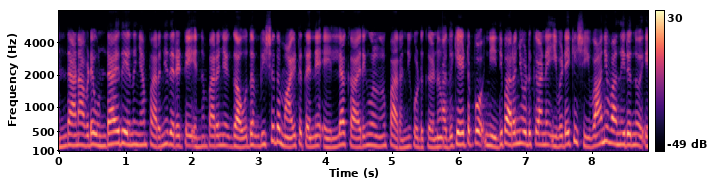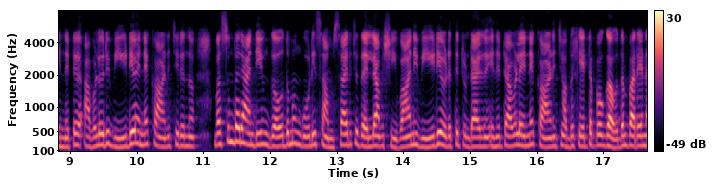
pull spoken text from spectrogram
എന്താണ് അവിടെ ഉണ്ടായത് എന്ന് ഞാൻ പറഞ്ഞു തരട്ടെ എന്നും പറഞ്ഞ് ഗൗതം വിശദമായിട്ട് തന്നെ എല്ലാ കാര്യങ്ങളും പറഞ്ഞു കൊടുക്കുകയാണ് അത് കേട്ടപ്പോൾ നിധി പറഞ്ഞു കൊടുക്കുകയാണ് ഇവിടേക്ക് ശിവാനി വന്നിരുന്നു. എന്നിട്ട് അവളൊരു വീഡിയോ എന്നെ കാണിച്ചിരുന്നു. വസുന്ധര ആന്റിയും ഗൗതമും കൂടി സംസാരിച്ചതെല്ലാം ശിവാനി വീഡിയോ എടുത്തിട്ടുണ്ടായിരുന്നു. എന്നിട്ട് അവൾ എന്നെ കാണിച്ചു. അത് കേട്ടപ്പോൾ ഗൗതം പറയണ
